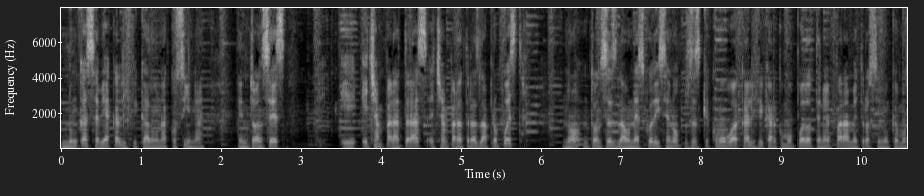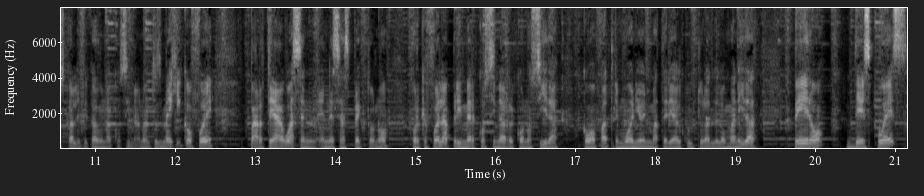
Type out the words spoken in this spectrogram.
nunca se había calificado una cocina. Entonces eh, echan para atrás, echan para atrás la propuesta. ¿No? Entonces la UNESCO dice, no, pues es que cómo voy a calificar, cómo puedo tener parámetros si nunca hemos calificado una cocina, ¿no? Entonces México fue parteaguas en, en ese aspecto, ¿no? Porque fue la primer cocina reconocida como patrimonio inmaterial cultural de la humanidad. Pero después,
